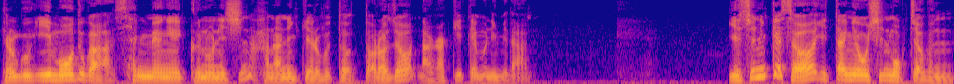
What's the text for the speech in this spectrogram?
결국 이 모두가 생명의 근원이신 하나님께로부터 떨어져 나갔기 때문입니다. 예수님께서 이 땅에 오신 목적은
